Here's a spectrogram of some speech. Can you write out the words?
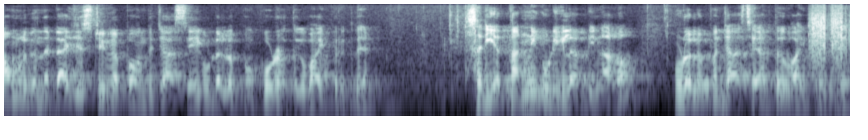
அவங்களுக்கு இந்த டைஜஸ்டிவ் வெப்பம் வந்து ஜாஸ்தியாகி உடல் வெப்பம் கூடுறதுக்கு வாய்ப்பு இருக்குது. சரியாக தண்ணி குடிக்கல அப்படின்னாலும் உடல் வெப்பம் ஜாஸ்தியாகிறதுக்கு வாய்ப்பு இருக்குது.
